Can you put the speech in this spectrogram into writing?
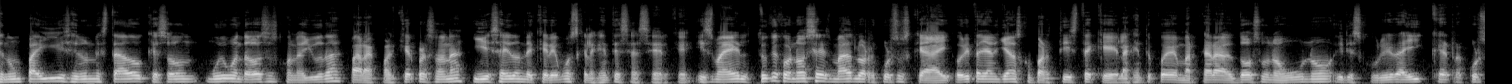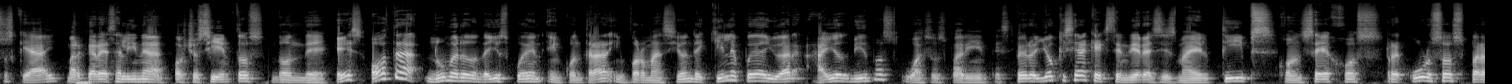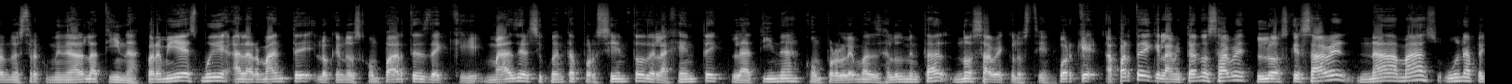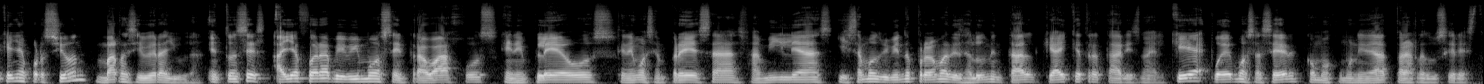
en un país, en un estado que son muy bondadosos con la ayuda para cualquier persona y es ahí donde queremos que la gente se acerque. Ismael, tú que conoces más los recursos que hay, ahorita ya, ya nos compartiste que la gente puede marcar al 211 y descubrir ahí qué recursos que hay, marcar esa línea 800 donde es otra número donde ellos pueden encontrar información de quién le puede ayudar a ellos mismos o a sus parientes. Pero yo quisiera que extendieras, Ismael, tips, consejos, recursos para nuestra comunidad latina. Para mí es muy alarmante lo que nos compartes de que más del 50% de la gente latina con problemas de salud mental no sabe que los tiene. Porque aparte de que la mitad no sabe, los que saben nada más una pequeña porción va a recibir ayuda. Entonces, allá afuera vivimos en trabajos, en empleos, tenemos empresas, familias y estamos viviendo problemas de salud mental que hay que tratar, Ismael. ¿Qué podemos hacer como comunidad para reducir esto?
